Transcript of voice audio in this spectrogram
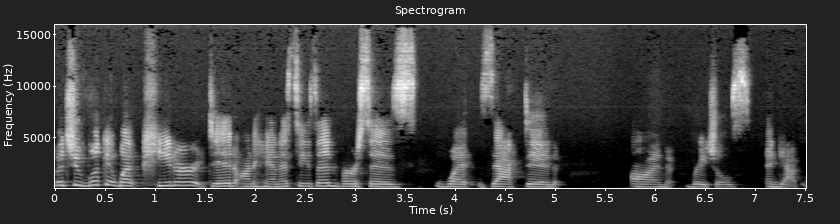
But you look at what Peter did on Hannah's season versus what Zach did on Rachel's and Gabby's.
